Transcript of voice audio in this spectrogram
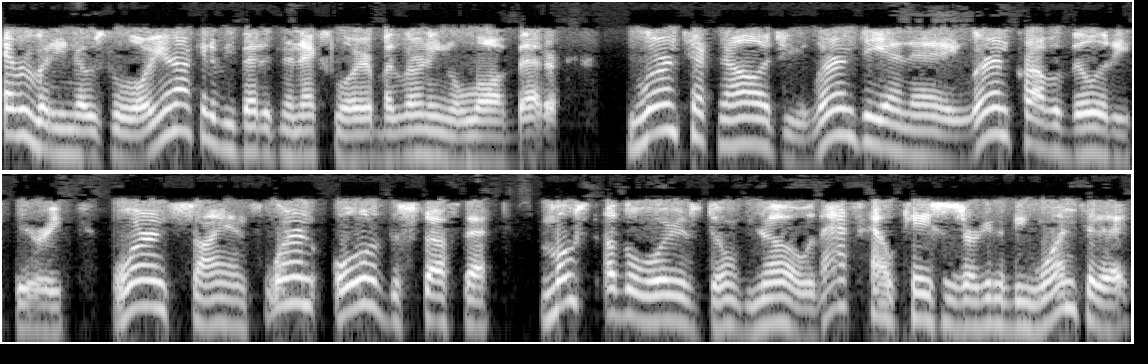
everybody knows the law. You're not going to be better than the next lawyer by learning the law better. Learn technology, learn DNA, learn probability theory, learn science, learn all of the stuff that most other lawyers don't know. That's how cases are going to be won today.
